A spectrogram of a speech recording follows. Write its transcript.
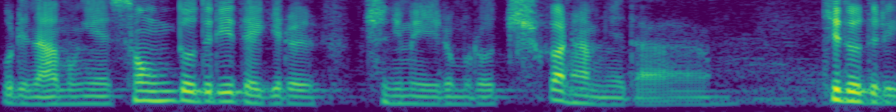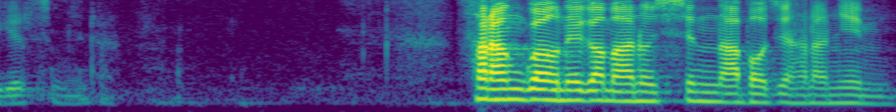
우리 남흥의 성도들이 되기를 주님의 이름으로 축원합니다. 기도드리겠습니다. 사랑과 은혜가 많으신 아버지 하나님,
